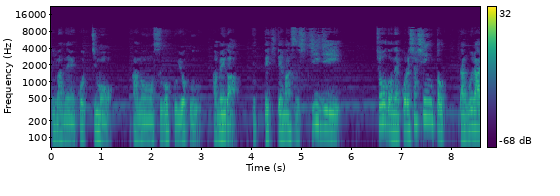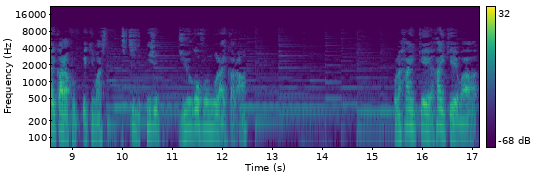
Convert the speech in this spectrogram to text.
今ね、こっちも、あのすごくよく雨が降ってきてます。7時、ちょうどね、これ写真撮ったぐらいから降ってきました。7時20、15分ぐらいからこれ背景、背景は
